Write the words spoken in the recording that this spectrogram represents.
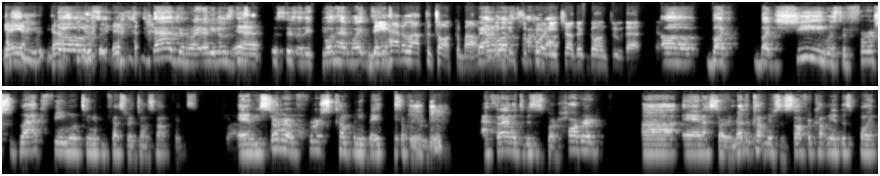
Yeah, yeah. You. yeah. So, so imagine, right? I mean, those yeah. sisters, and they both had white. They had a lot to talk about. They, they could support each other going through that. Yeah. Uh, but but she was the first black female tenure professor at Johns Hopkins. And we started our first company based off of After I went to business school at Harvard, uh, and I started another company, which was a software company at this point,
